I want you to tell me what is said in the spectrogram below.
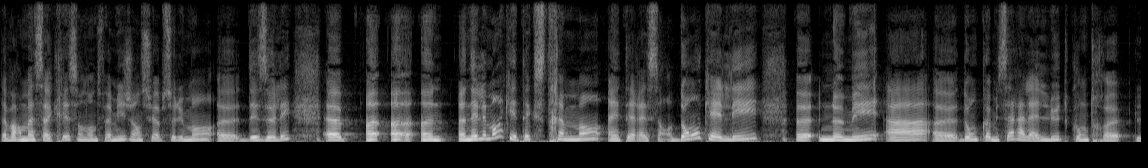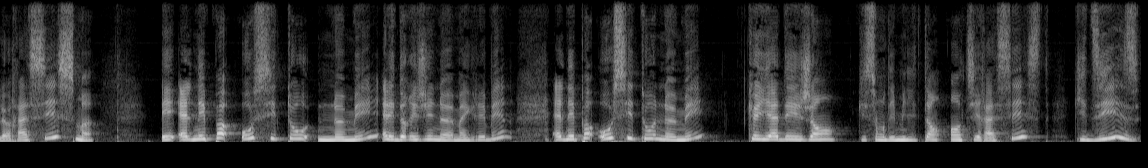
d'avoir massacré son nom de famille. J'en suis absolument euh, désolée. Euh, un, un, un, élément qui est extrêmement intéressant. Donc, elle est nommée à donc commissaire à la lutte contre le racisme. Et elle n'est pas aussitôt nommée, elle est d'origine maghrébine, elle n'est pas aussitôt nommée qu'il y a des gens qui sont des militants antiracistes qui disent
